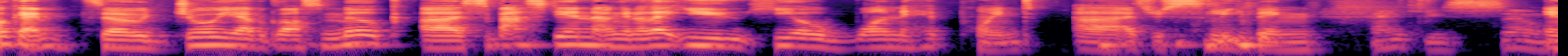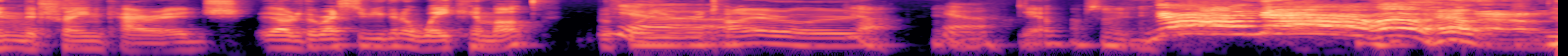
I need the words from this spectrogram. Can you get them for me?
Okay, so Joy, you have a glass of milk. Uh, Sebastian, I'm going to let you heal one hit point uh, as you're sleeping Thank you so much. in the train carriage. Are the rest of you going to wake him up before Yeah. you retire, or yeah, Yeah. yeah? absolutely. No, no! Oh, hello.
